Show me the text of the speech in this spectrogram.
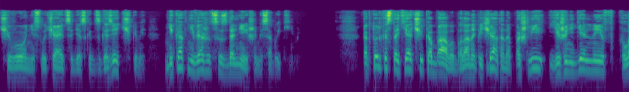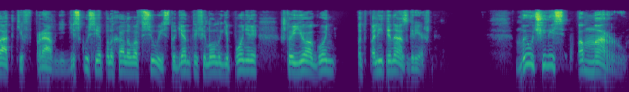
чего не случается, дескать, с газетчиками — никак не вяжется с дальнейшими событиями. Как только статья Чикабавы была напечатана, пошли еженедельные вкладки в «Правде». Дискуссия полыхала вовсю, и студенты-филологи поняли, что ее огонь подпалит и нас, грешных. Мы учились по Марру,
